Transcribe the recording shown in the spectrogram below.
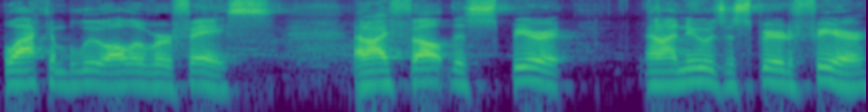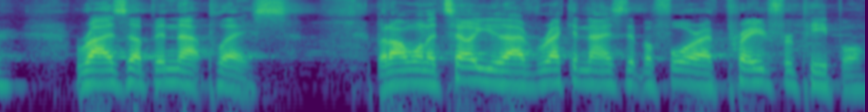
black and blue all over her face. And I felt this spirit, and I knew it was a spirit of fear, rise up in that place. But I want to tell you that I've recognized it before. I've prayed for people.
